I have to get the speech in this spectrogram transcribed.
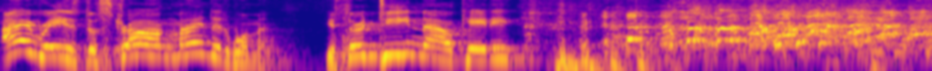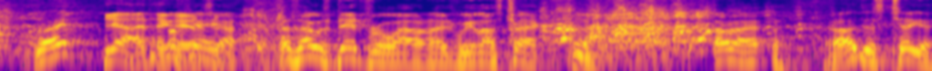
I raised a strong minded woman. You're 13 now, Katie. right? Yeah, I think. Okay, yeah, sure. yeah. As I was dead for a while and I, we lost track. All right. I'll just tell you,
